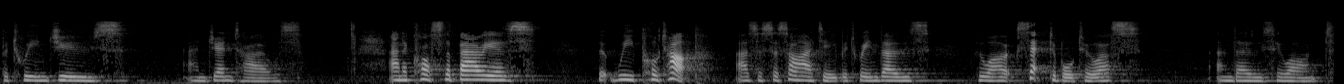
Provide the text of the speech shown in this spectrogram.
between Jews and Gentiles, and across the barriers that we put up as a society between those who are acceptable to us and those who aren't.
